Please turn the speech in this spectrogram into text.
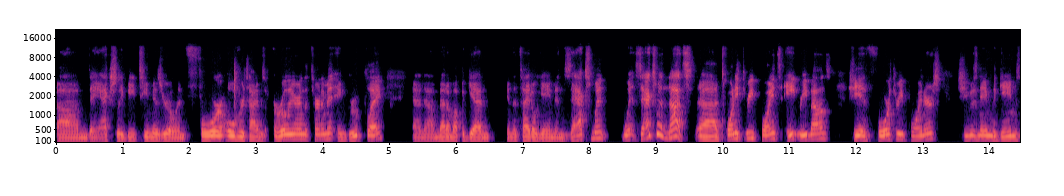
Um, they actually beat Team Israel in four overtimes earlier in the tournament in group play, and uh, met them up again in the title game. And Zax went went Zax went nuts. Uh, 23 points, eight rebounds. She had four three pointers. She was named the game's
